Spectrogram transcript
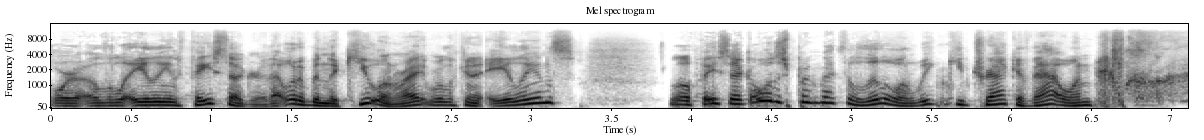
or a little alien face hugger. That would have been the cute one, right? We're looking at aliens. Little face hugger. Oh, we'll just bring back the little one. We can keep track of that one.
